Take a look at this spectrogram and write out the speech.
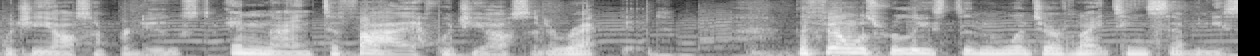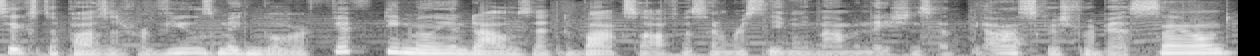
which he also produced, and 9 to 5, which he also directed. The film was released in the winter of 1976 to positive reviews, making over $50 million at the box office and receiving nominations at the Oscars for Best Sound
